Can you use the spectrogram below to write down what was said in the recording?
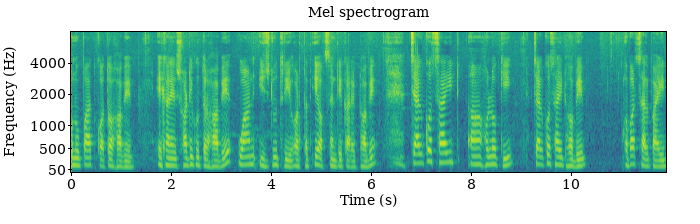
অনুপাত কত হবে? এখানে সঠিক উত্তর হবে ওয়ান ইজ টু থ্রি, অর্থাৎ এ অপশানটি কারেক্ট হবে। চ্যালকোসাইট হলো কি? চ্যালকোসাইট হবে কপার সালফাইড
